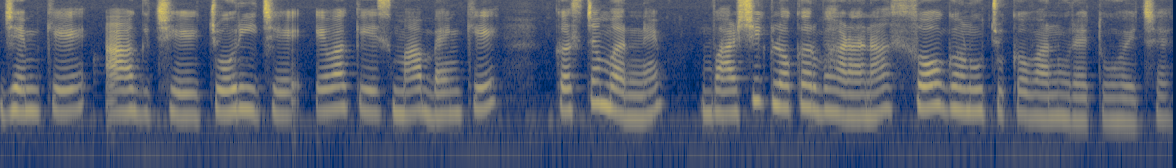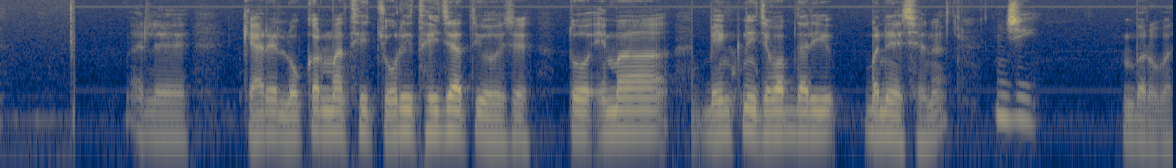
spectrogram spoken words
જેમ કે આગ છે, ચોરી છે, એવા કેસમાં બેંકે કસ્ટમરને વાર્ષિક લોકર ભાડાના સો ગણું ચૂકવવાનું રહેતું હોય છે. એટલે ક્યારે લોકરમાંથી ચોરી થઈ જતી હોય છે? તો એમાં બેંકની જવાબદારી બને છે ને? જી. બરોબર.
